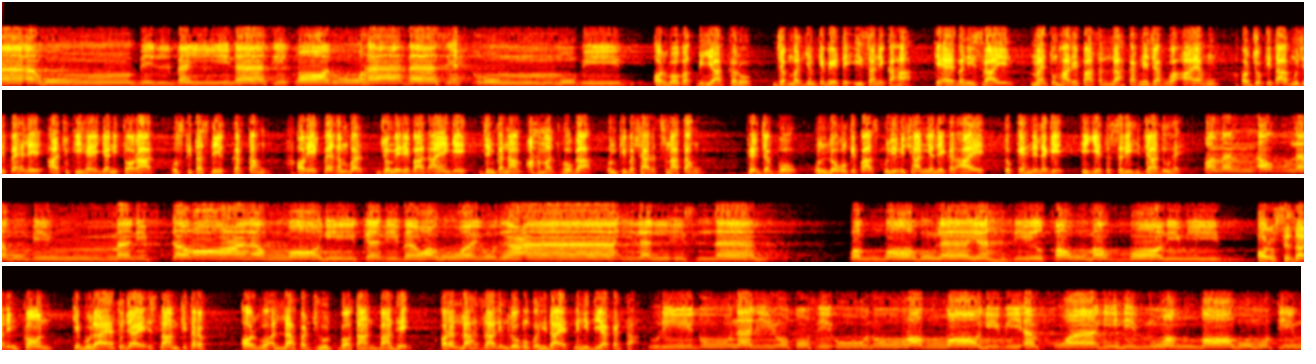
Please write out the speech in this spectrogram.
بالبينات قالوا هذا سحر مبين. اور وہ وقت بھی یاد کرو، جب مریم کے بیٹے عیسیٰ نے کہا کہ اے بنی اسرائیل، میں تمہارے پاس اللہ کا بھیجا ہوا آیا ہوں اور جو کتاب مجھے پہلے آ چکی ہے یعنی تورات، اس کی تصدیق کرتا ہوں۔ اور ایک پیغمبر جو میرے بعد آئیں گے، جن کا نام احمد ہوگا، ان کی بشارت سناتا ہوں۔ پھر جب وہ ان لوگوں کے پاس کھلی نشانیاں لے کر آئے، تو کہنے لگے کہ یہ تو سریح جادو ہے۔ ومن أظلم ممن افترى على الله الكذب وهو يدعى إلى الإسلام والله لا يهدي القوم الظالمين اور اس سے ظالم کون کہ بلایا تو جائے اسلام کی طرف اور وہ اللہ پر جھوٹ بہتان باندھے؟ اور اللہ ظالم لوگوں کو ہدایت نہیں دیا کرتا۔ يريدون ليطفئوا نور الله بأفواههم والله متم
